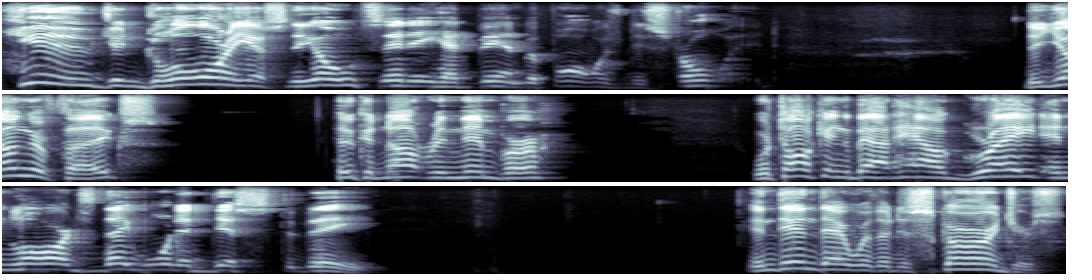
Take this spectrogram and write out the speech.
huge and glorious the old city had been before it was destroyed. The younger folks who could not remember were talking about how great and large they wanted this to be. And then there were the discouragers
